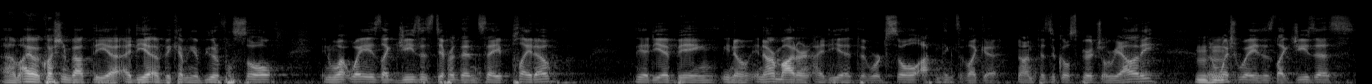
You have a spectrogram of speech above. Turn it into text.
Um, I have a question about the uh, idea of becoming a beautiful soul. In what way is like Jesus different than, say, Plato? The idea of being, you know, in our modern idea, the word soul often thinks of like a non-physical spiritual reality. Mm-hmm. But in which ways is like Jesus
